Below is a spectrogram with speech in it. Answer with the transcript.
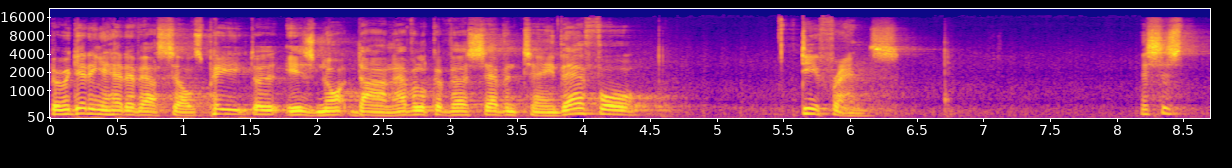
But we're getting ahead of ourselves. Peter is not done. Have a look at verse 17. Therefore, dear friends, this is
